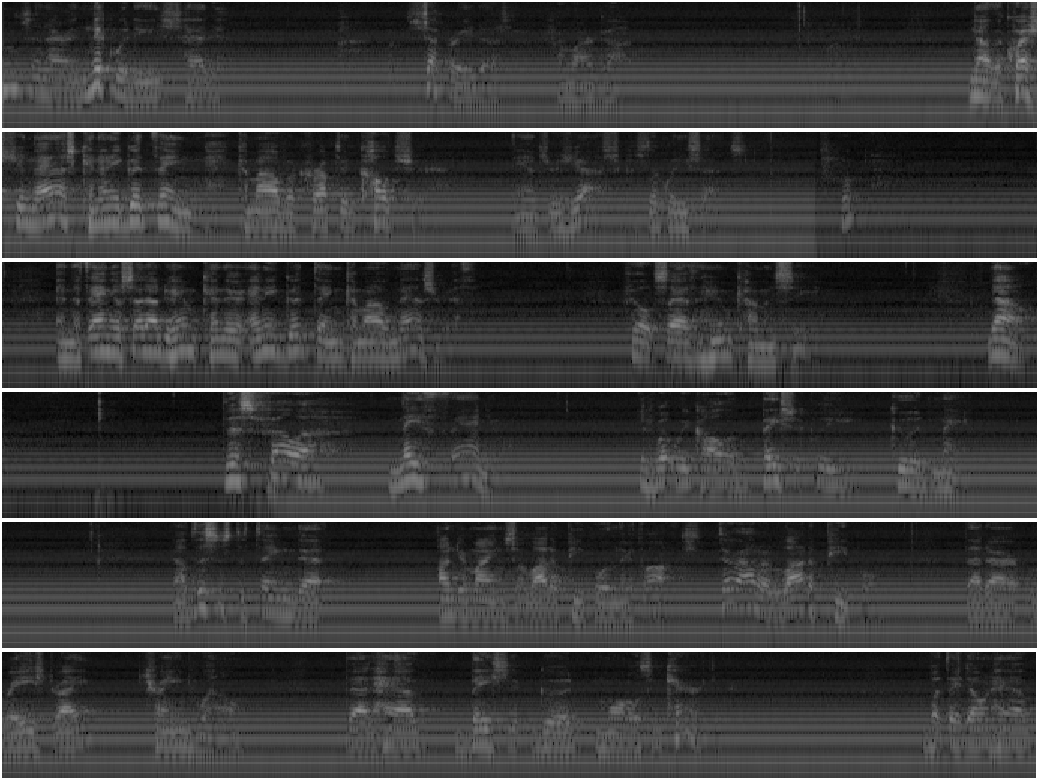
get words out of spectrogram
question asked can any good thing come out of a corrupted culture? The answer is yes, because look what he says. And Nathanael said unto him, Can there any good thing come out of Nazareth? Philip said unto him, Come and see. Now, this fella, Nathanael, is what we call a basically good man. Now, this is the undermines a lot of people in their thoughts. There are a lot of people that are raised right, trained well, that have basic good morals and character. But they don't have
